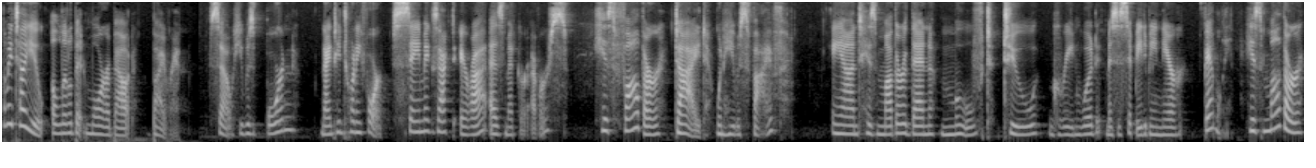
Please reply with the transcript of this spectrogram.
Let me tell you a little bit more about Byron. So, he was born 1924, same exact era as Medgar Evers. His father died when he was five, and his mother then moved to Greenwood, Mississippi to be near family. His mother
